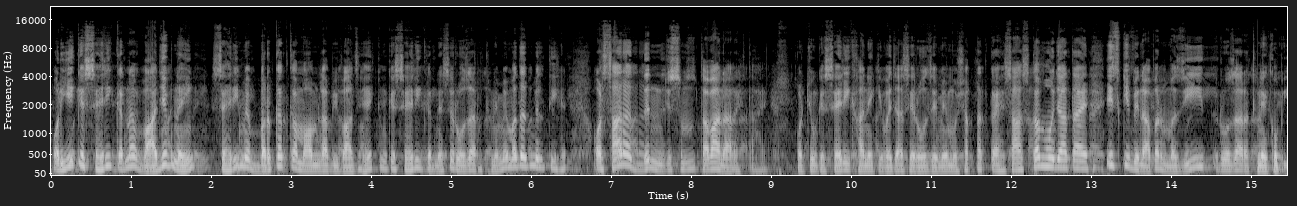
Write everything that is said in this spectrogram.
اور یہ کہ سحری کرنا واجب نہیں سحری میں برکت کا معاملہ بھی واضح ہے کیونکہ سحری کرنے سے روزہ رکھنے میں مدد ملتی ہے اور سارا دن جسم توانا رہتا ہے اور چونکہ سحری کھانے کی وجہ سے روزے میں مشقت کا احساس کم ہو جاتا ہے، اس کی بنا پر مزید روزہ رکھنے کو بھی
